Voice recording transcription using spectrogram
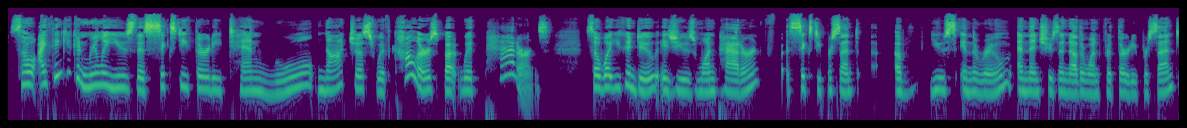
So I think you can really use this 60 30 10 rule, not just with colors, but with patterns. So what you can do is use one pattern, 60% of use in the room, and then choose another one for 30%.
